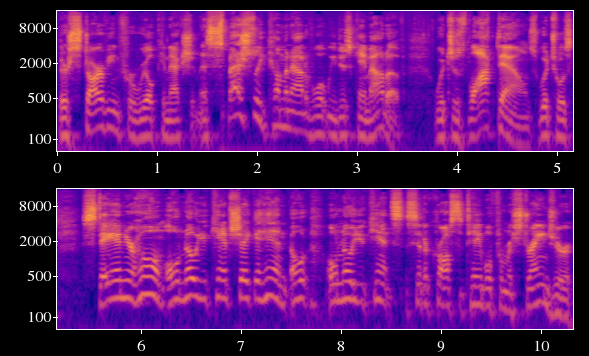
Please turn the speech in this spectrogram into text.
They're starving for real connection, especially coming out of what we just came out of, which is lockdowns, which was stay in your home. Oh no, you can't shake a hand. Oh, oh no, you can't sit across the table from a stranger.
